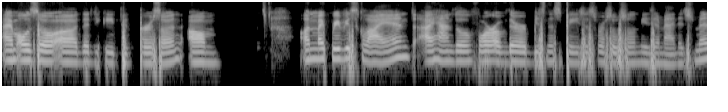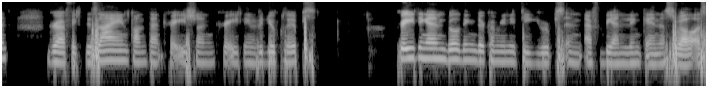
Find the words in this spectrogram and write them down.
I'm also a dedicated person. Um, on my previous client, I handle four of their business pages for social media management, graphic design, content creation, creating video clips, creating and building their community groups in FB and LinkedIn as well as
